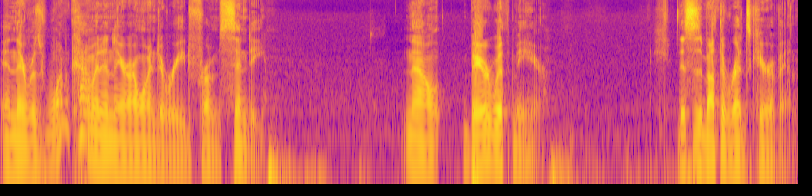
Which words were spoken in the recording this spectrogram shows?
And there was one comment in there I wanted to read from Cindy. Now, bear with me here. This is about the Reds caravan.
